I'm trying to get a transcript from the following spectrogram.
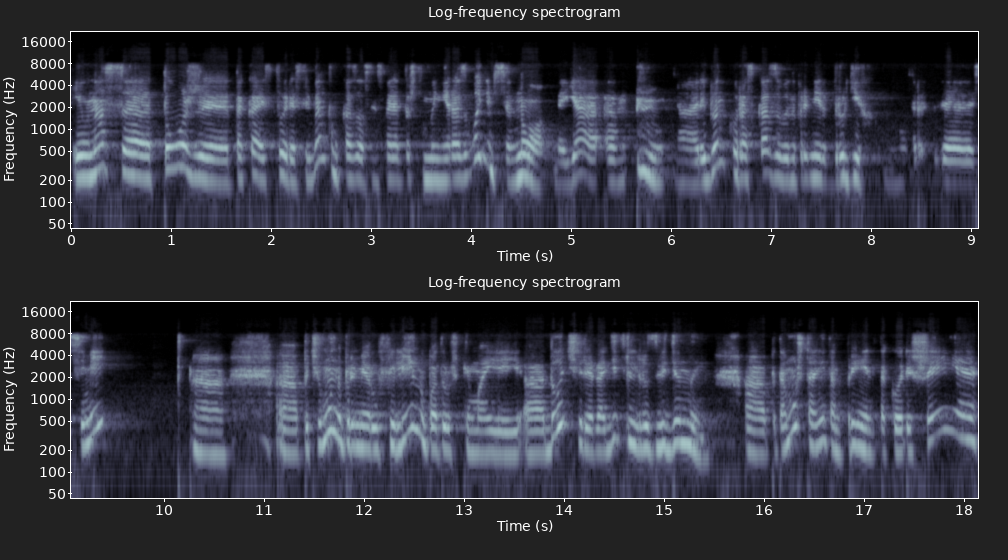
И у нас э, тоже такая история с ребенком казалась, несмотря на то, что мы не разводимся, но я э, ребенку рассказываю на примере других э, семей, Почему, например, у Филин, у подружки моей а, дочери, родители разведены? А, Потому что они там приняли такое решение,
